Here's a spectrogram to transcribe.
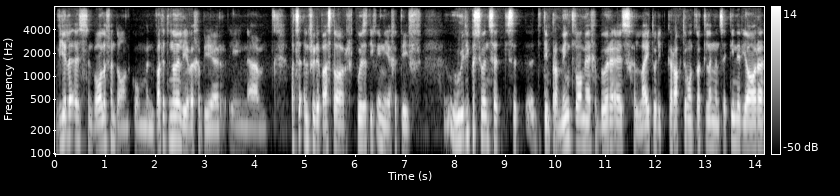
wie hulle is en waar hulle vandaan kom en wat het in hulle lewe gebeur en ehm um, wat se invloede was daar positief en negatief. Hoe die persoon se se die temperament waarmee hy gebore is gelei tot die karakterontwikkeling in sy tienerjare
